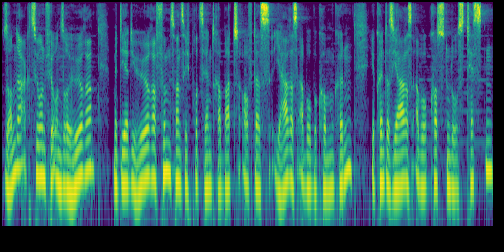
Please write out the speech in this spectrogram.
Sonderaktion für unsere Hörer, mit der die Hörer 25% Rabatt auf das Jahresabo bekommen können. Ihr könnt das Jahresabo kostenlos testen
